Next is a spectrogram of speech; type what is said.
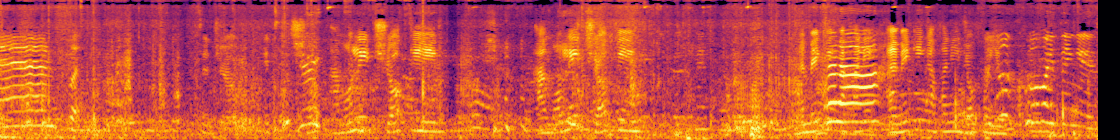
And flip. It's a joke. It's a joke. I'm only joking. I'm only joking. I'm making, a funny, I'm making a funny joke for you. Look how cool my thing is.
